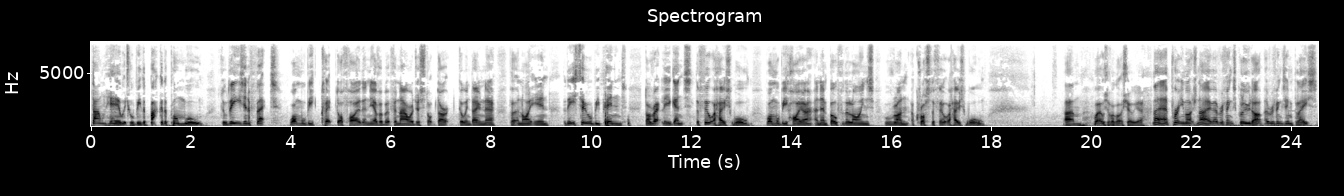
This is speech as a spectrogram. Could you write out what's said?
down here, which will be the back of the pond wall. So these in effect, one will be clipped off higher than the other, but for now I just stop dirt going down there, put a 90 in. These two will be pinned directly against the filter house wall. One will be higher and then both of the lines will run across the filter house wall. Um, what else have I got to show you? There, pretty much now, everything's glued up, everything's in place.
